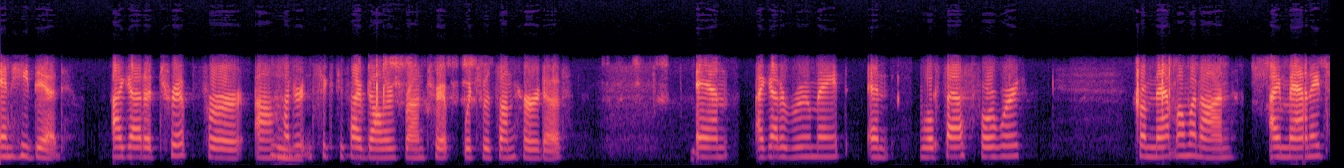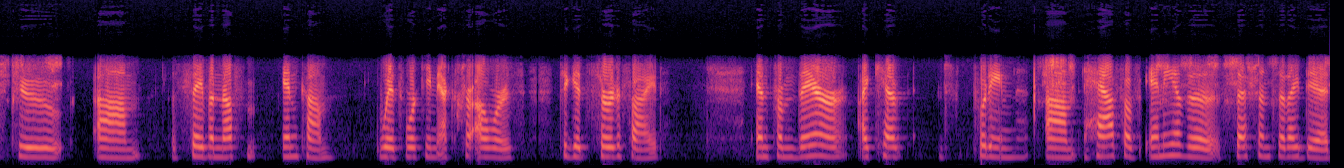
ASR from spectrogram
And he did. I got a trip for $165 mm. round trip, which was unheard of. And I got a roommate and well fast forward from that moment on, I managed to um, save enough income with working extra hours to get certified. And from there, I kept putting um, half of any of the sessions that I did,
